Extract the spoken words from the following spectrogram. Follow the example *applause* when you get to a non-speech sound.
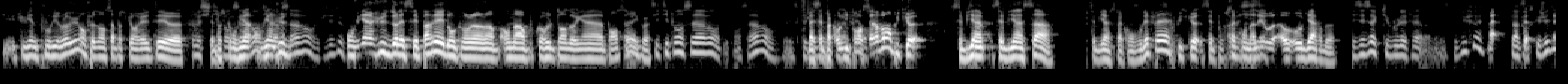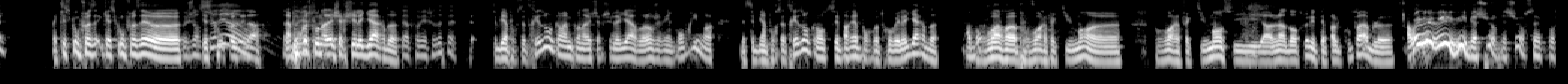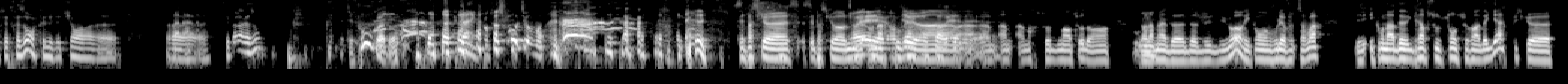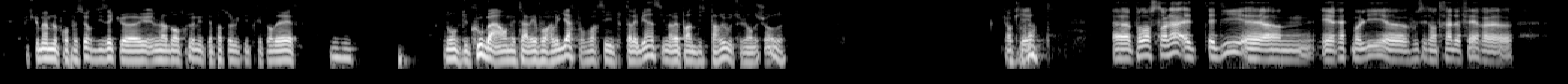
tu viens de pourrir le jeu en faisant ça, parce qu'en réalité, euh, C'est parce qu'on vient- avant, on vient juste- avant, et puis c'est tout. on vient juste de les séparer, donc on a, on a encore eu le temps de rien penser, Ouais, quoi. Si tu pensais avant, tu pensais avant. C'est Bah, pas pour qu'on y pensait avant, puisque c'est bien, c'est bien ça. C'est bien ça qu'on voulait faire, puisque c'est pour Ah, ça qu'on si allait c'est- au, au- au garde. Si c'est ça que tu voulais faire, bah, c'est ce que tu fais. Bah, c'est- importe ce que je dis. Bah, qu'est-ce qu'on faisait, qu'est-ce qu'on faisait, euh, Bah, faisait là? Bah, Pourquoi est-ce qu'on allait chercher les gardes? C'est la première chose à faire. C'est bien pour cette raison quand même qu'on allait chercher les gardes. Ou alors j'ai rien compris moi. Mais c'est bien pour cette raison qu'on se séparait pour retrouver les gardes, ah bon? Pour voir, euh, pour voir effectivement, euh, pour voir effectivement si euh, l'un d'entre eux n'était pas le coupable. Ah oui, oui, oui, oui, bien sûr, bien sûr. C'est pour cette raison que nous étions. euh, euh, C'est quoi la raison? C'est fou quoi, toi. *laughs* Putain, ils sont tous fous, tu vois. *laughs* c'est parce que c'est parce qu'on nous a- Ouais, on a retrouvé un, comparer un- les- un- un morceau de manteau dans, dans la main de, de- du, du mort et qu'on voulait savoir et, et qu'on a des graves soupçons sur un des gardes puisque puisque même le professeur disait que l'un d'entre eux n'était pas celui qu'il prétendait être. Mhm. Donc du coup, bah, on était allé voir les gardes pour voir si tout allait bien, s'ils n'avaient pas disparu ou ce genre de choses. Ok. Voilà. Euh, pendant ce temps-là, Ed- Eddie euh, et Red Molly, euh, vous êtes en train de faire euh,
